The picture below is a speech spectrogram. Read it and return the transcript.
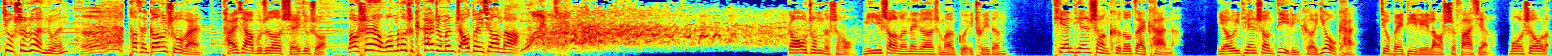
就是乱伦。他才刚说完，台下不知道谁就说：“老师，我们都是开着门找对象的。”高中的时候迷上了那个什么鬼吹灯，天天上课都在看呢。有一天上地理课又看，就被地理老师发现了，没收了。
